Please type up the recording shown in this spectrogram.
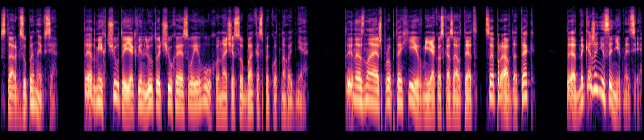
Старк зупинився. Тед міг чути, як він люто чухає своє вухо, наче собака спекотного дня. Ти не знаєш про птахів, м'яко сказав Тед. Це правда, так? Тед, не кажи нісенітниці.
